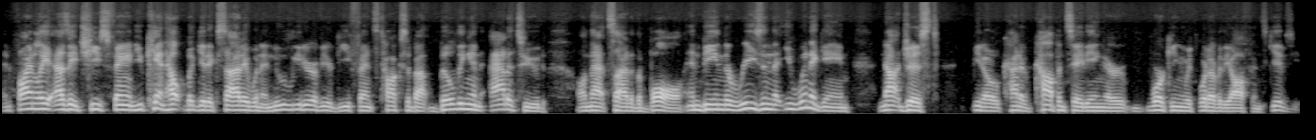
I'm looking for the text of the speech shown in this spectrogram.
And finally, as a Chiefs fan, you can't help but get excited when a new leader of your defense talks about building an attitude on that side of the ball and being the reason that you win a game, not just, you know, kind of compensating or working with whatever the offense gives you.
